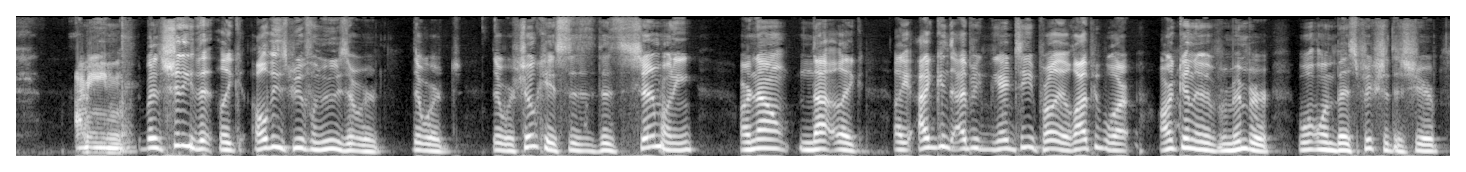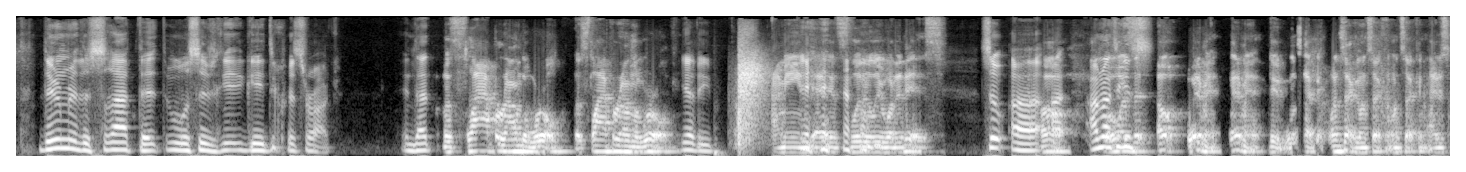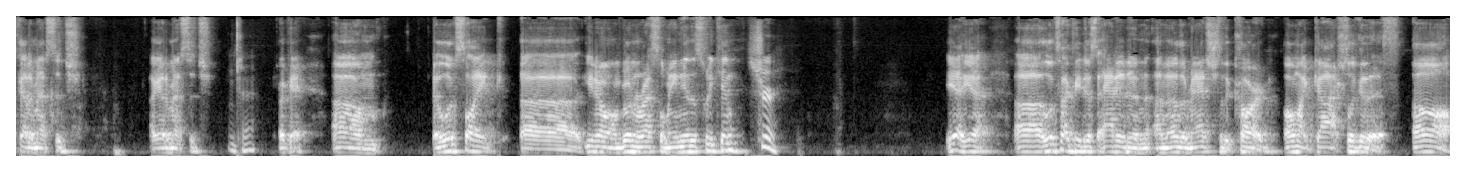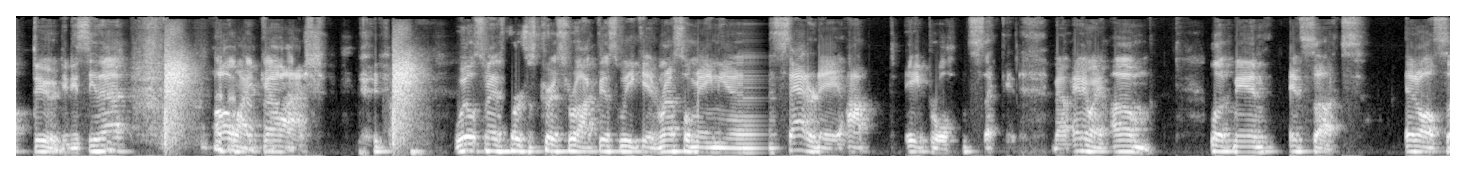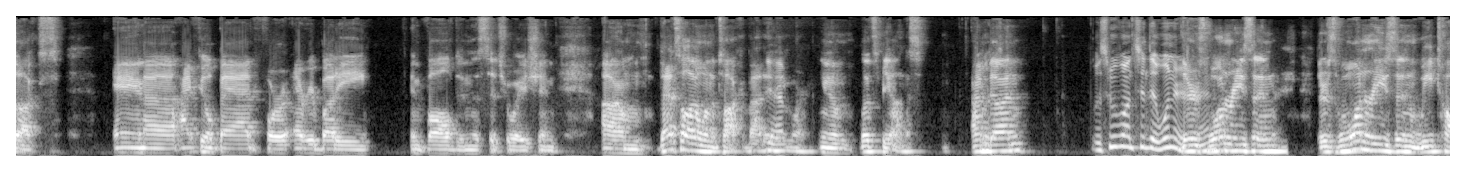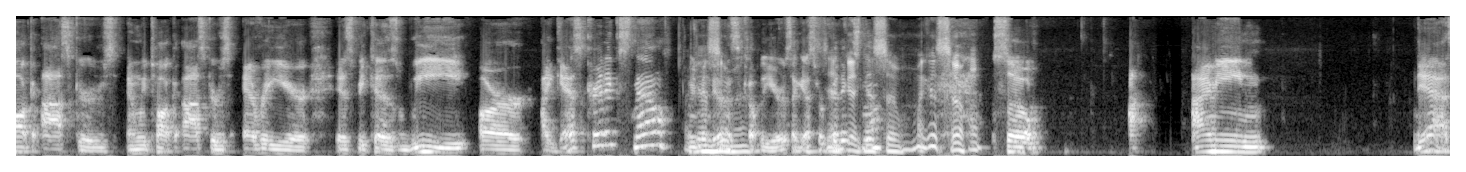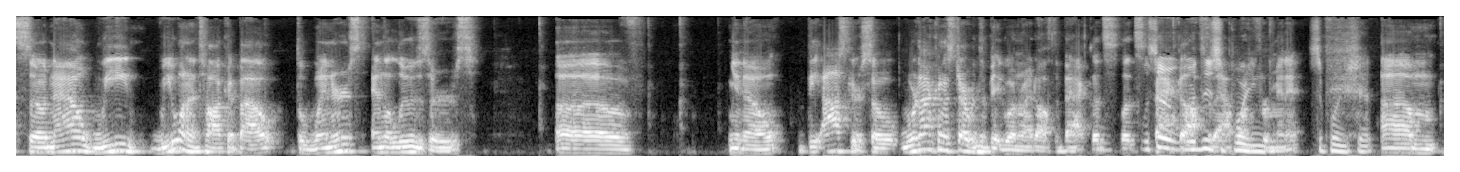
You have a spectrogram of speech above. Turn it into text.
I mean, But it's shitty that like all these beautiful movies that were that were that were showcased the ceremony are now not like like I can I can guarantee you probably a lot of people are aren't gonna remember what won Best Picture this year. They remember the slap that Will Smith gave to Chris Rock, and that a slap around the world, a slap around the world. yeah the I mean, it's literally what it is. so uh Oh, I, I'm not was s-? Oh, wait a minute, wait a minute, dude. One second, one second, one second, one second. I just got a message. I got a message. okay Okay. Um, it looks like uh, you know, I'm going to WrestleMania this weekend. sure Yeah, yeah. Uh, it looks like they just added an, another match to the card. Oh my gosh, look at this. Oh, dude, did you see that? Oh my gosh. Will Smith versus Chris Rock this weekend, WrestleMania, Saturday, op- April 2nd. Now, anyway, um, look, man, it sucks. It all sucks. And uh, I feel bad for everybody involved in this situation. Um, that's all I want to talk about Yeah. anymore. You know, let's be honest. I'm done. Let's move on to the winners. There's man. one reason. There's one reason we talk Oscars and we talk Oscars every year is because we are, I guess, critics now. We've been doing so, this a couple of years. I guess we're Yeah, I guess now. so. I guess so. So, I, I mean, yeah. So now we we want to talk about the winners and the losers of you know the Oscars. So we're not going to start with the big one right off the back. Let's let's We'll start- back off that one for a minute. Supporting shit. Um,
